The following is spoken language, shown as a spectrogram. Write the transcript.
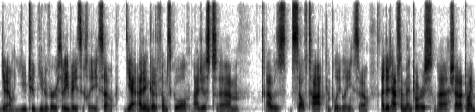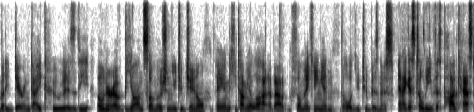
you know YouTube University basically. So yeah, I didn't go to film school. I just um, I was self taught completely. So I did have some mentors. Uh, shout out to my buddy Darren Dyke, who is the owner of Beyond Slow Motion YouTube channel. And he taught me a lot about filmmaking and the whole YouTube business. And I guess to leave this podcast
